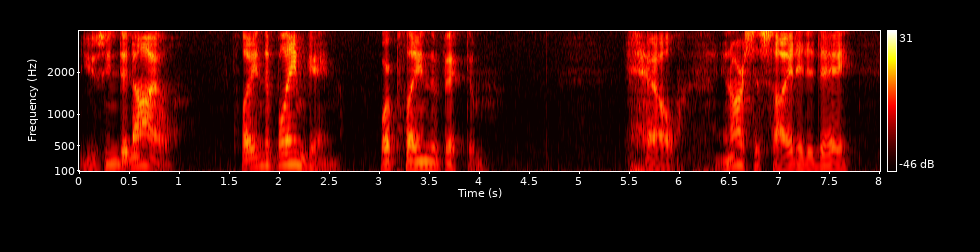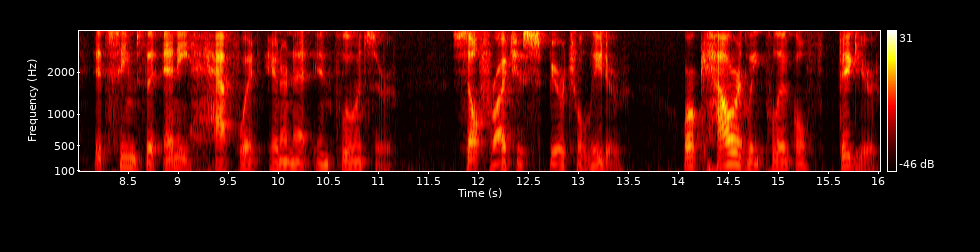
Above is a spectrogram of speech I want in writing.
using denial, playing the blame game, or playing the victim. Hell, in our society today, it seems that any half wit internet influencer, self righteous spiritual leader, or cowardly political figure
